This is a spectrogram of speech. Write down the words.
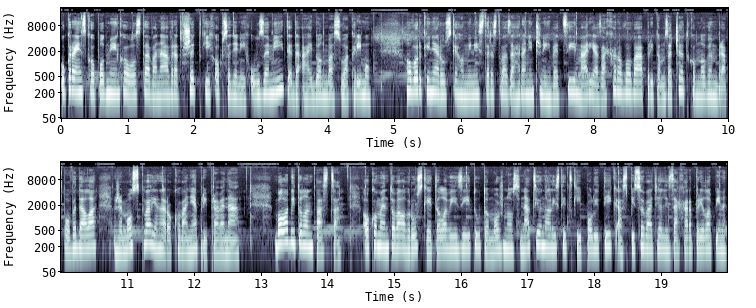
Ukrajinskou podmienkou ostáva návrat všetkých obsadených území, teda aj Donbasu a Krymu. Hovorkyňa Ruského ministerstva zahraničných vecí Maria Zacharovová pritom začiatkom novembra povedala, že Moskva je na rokovania pripravená. Bola by to len pasca. Okomentoval v ruskej televízii túto možnosť nacionalistický politik a spisovateľ Zachar Prilepin,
